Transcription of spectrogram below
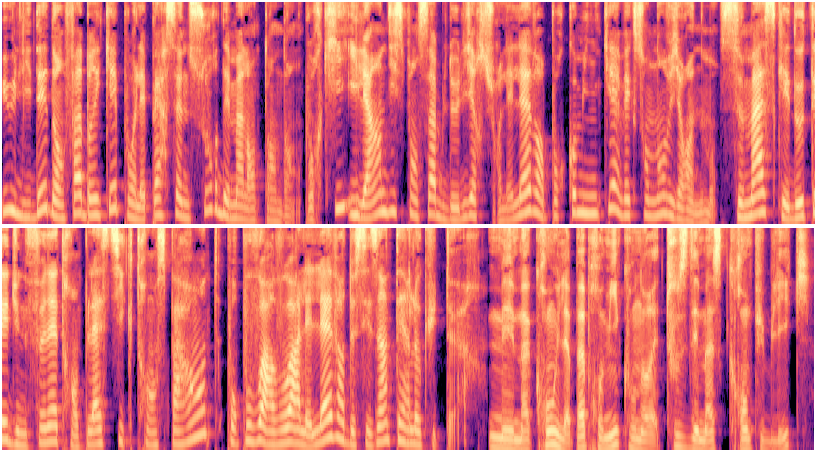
eu l'idée d'en fabriquer pour les personnes sourdes et malentendantes, pour qui il est indispensable de lire sur les lèvres pour communiquer avec son environnement. Ce masque est doté d'une fenêtre en plastique transparente pour pouvoir voir les lèvres de ses interlocuteurs. Mais Macron, il a pas promis qu'on aurait tous des masques grand public?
